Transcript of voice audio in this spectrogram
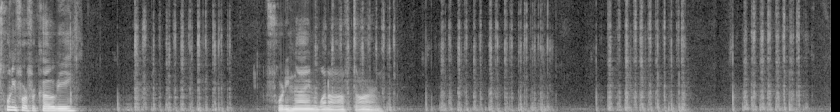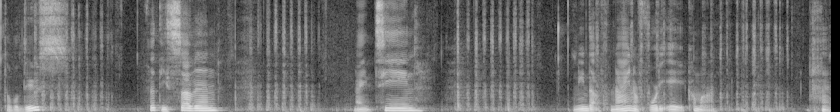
24 for Kobe, 49, one off, darn. Deuce, 57, 19, need that 9 or 48, come on.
